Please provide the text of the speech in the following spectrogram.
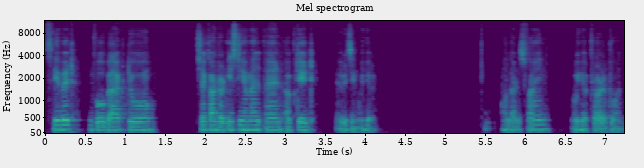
save it, go back to checkout.html and update everything over here. All that is fine. We have product one.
